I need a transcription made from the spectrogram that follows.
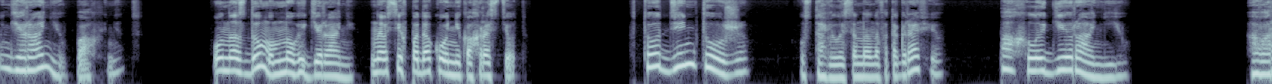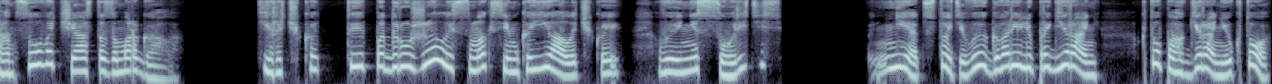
«Геранью пахнет. У нас дома много герани, на всех подоконниках растет». «В тот день тоже», — уставилась она на фотографию, — «пахло геранью». А Воронцова часто заморгала. «Кирочка, ты подружилась с Максимкой Ялочкой? Вы не ссоритесь?» «Нет, стойте, вы говорили про герань. Кто пах геранью, кто?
